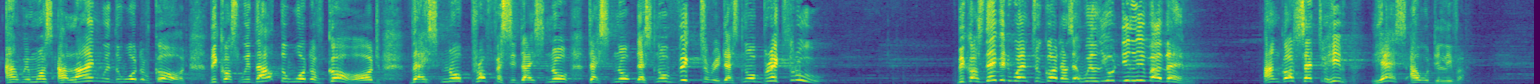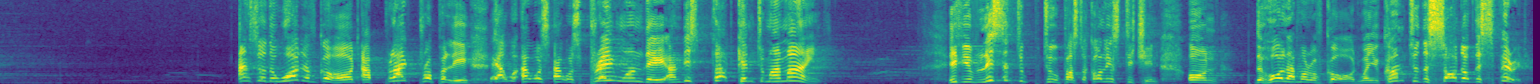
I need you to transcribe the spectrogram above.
and we must align with the word of God because without the word of God there is no prophecy there is no there's no there's no victory there's no breakthrough. Because David went to God and said will you deliver them? And God said to him yes I will deliver. And so the word of God applied properly. I, was I was praying one day and this thought came to my mind. If you've listened to, to Pastor Colin's teaching on the whole armor of God, when you come to the sword of the Spirit,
